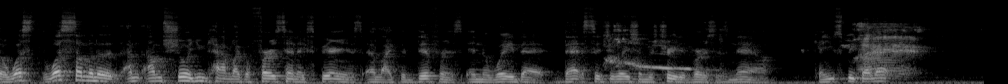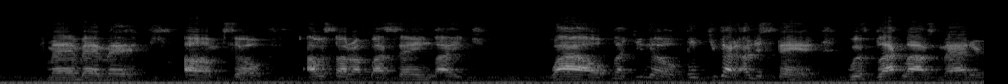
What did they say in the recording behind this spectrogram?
So what's what's some of the? I'm, I'm sure you have like a first hand experience at like the difference in the way that that situation was treated versus now. Can you speak on that? Man, man, man. Um, so I would start off by saying like, wow, like you know, and you got to understand with Black Lives Matter,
